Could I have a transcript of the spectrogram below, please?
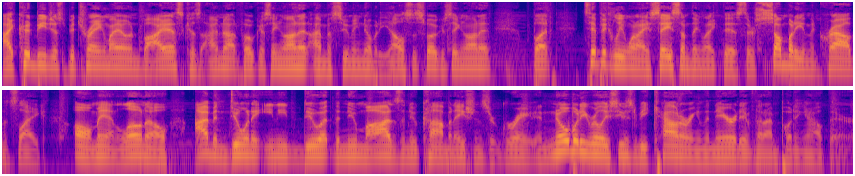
I could be just betraying my own bias because I'm not focusing on it. I'm assuming nobody else is focusing on it. But typically, when I say something like this, there's somebody in the crowd that's like, "Oh man, Lono, I've been doing it. You need to do it. The new mods, the new combinations are great," and nobody really seems to be countering the narrative that I'm putting out there.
